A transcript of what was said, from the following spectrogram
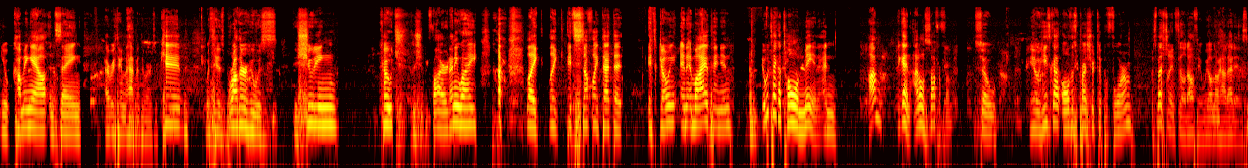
You know, coming out and saying everything that happened to her as a kid, with his brother who was his shooting coach who should be fired anyway. like like it's stuff like that that it's going and in my opinion, it would take a toll on me and, and I'm again, I don't suffer from it. So, you know, he's got all this pressure to perform, especially in Philadelphia. We all know how that is.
